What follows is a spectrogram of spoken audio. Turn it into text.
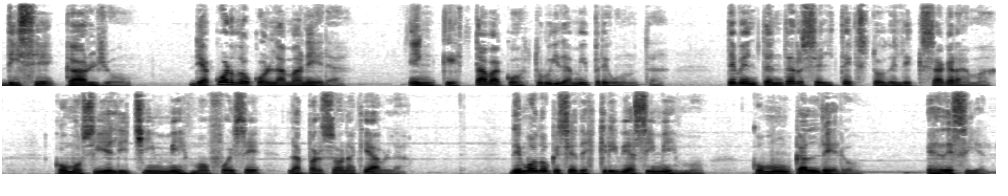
Dice Carl Jung, de acuerdo con la manera en que estaba construida mi pregunta, debe entenderse el texto del hexagrama como si el I mismo fuese la persona que habla, de modo que se describe a sí mismo como un caldero, es decir,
